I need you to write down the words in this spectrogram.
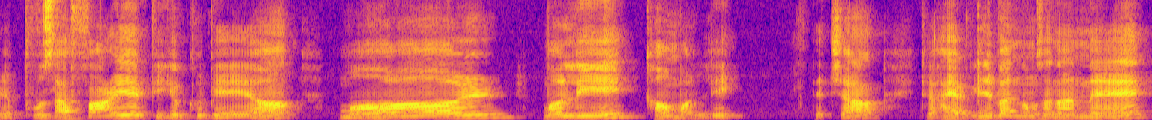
예, 부사 far의 비교급이에요. 멀, 멀리, 더 멀리. 됐죠? 그 하여 일반 동사 나왔네.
